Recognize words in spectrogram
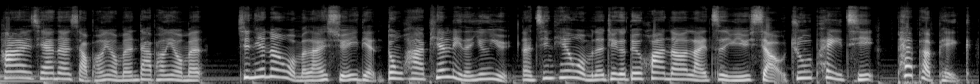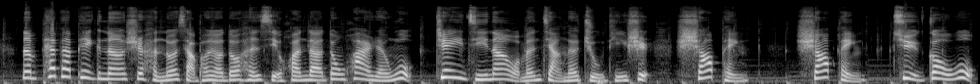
嗨，亲爱的小朋友们、大朋友们，今天呢，我们来学一点动画片里的英语。那今天我们的这个对话呢，来自于小猪佩奇。Peppa Pig，那 Peppa Pig 呢是很多小朋友都很喜欢的动画人物。这一集呢，我们讲的主题是 shopping，shopping 去购物。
